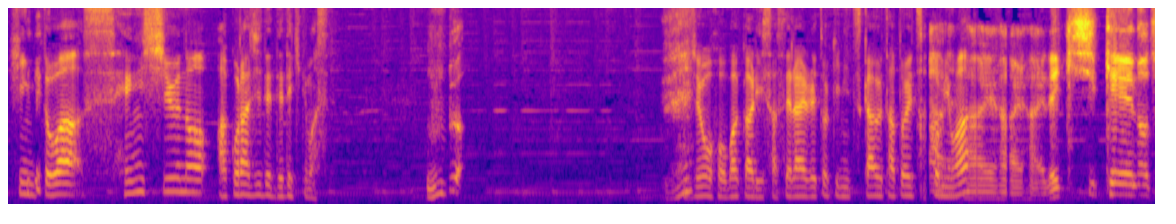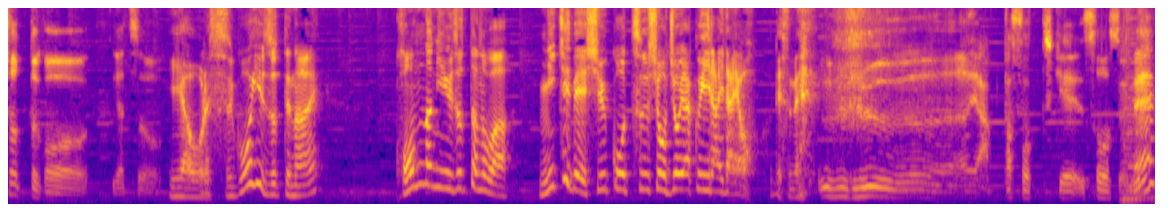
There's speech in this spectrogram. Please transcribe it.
ヒントは先週のアコラジで出てきてますうわ。情報ばかりさせられる時に使う例えツッコミは、はいはいはい。歴史系のちょっとこう、やつを。いや俺すごい譲ってないこんなに譲ったのは？日米修好通商条約以来だよ。ですね。うーやっぱそっち系、そうっすよね。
